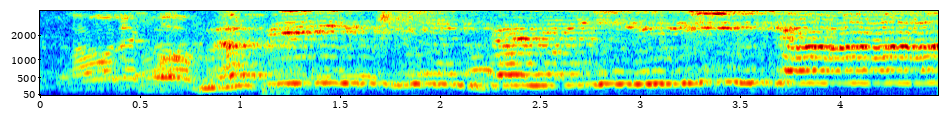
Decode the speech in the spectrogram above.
Assalamualaikum. Nabi ki gali ka.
